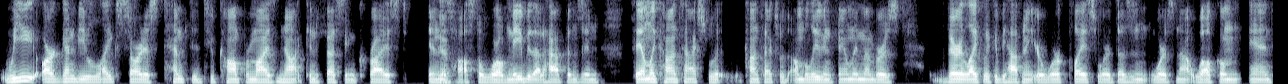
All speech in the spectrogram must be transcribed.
we are going to be like Sardis, tempted to compromise, not confessing Christ in yeah. this hostile world. Maybe that happens in family contacts with contacts with unbelieving family members. Very likely could be happening at your workplace where it doesn't where it's not welcome and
